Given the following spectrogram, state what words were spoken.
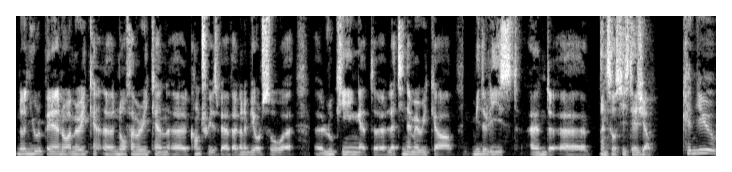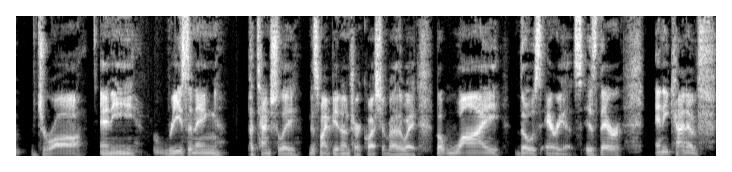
non-European or American, uh, North American uh, countries where they're going to be also uh, looking at Latin America, Middle East, and and Southeast Asia. Can you draw any reasoning potentially? This might be an unfair question, by the way, but why those areas? Is there any kind of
